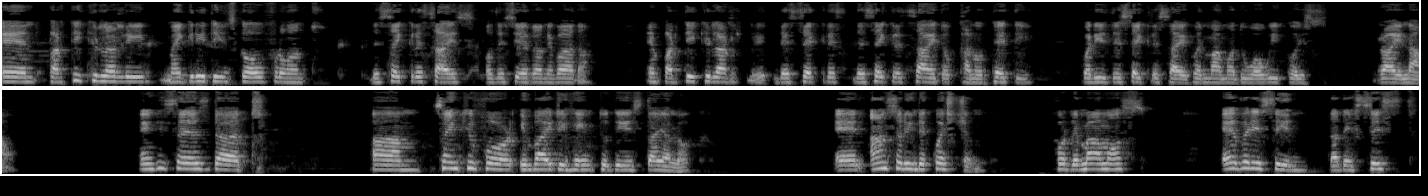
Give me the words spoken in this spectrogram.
and particularly my greetings go from the sacred sites of the Sierra Nevada, and particularly the sacred, the sacred site of Canoteti, what is the sacred site where Mama Duawiko is right now. And he says that, um, thank you for inviting him to this dialogue and answering the question for the Mamos, everything that exists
